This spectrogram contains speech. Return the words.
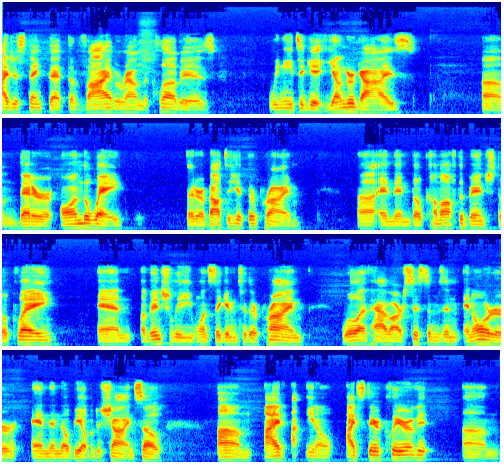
I just think that the vibe around the club is we need to get younger guys um, that are on the way, that are about to hit their prime, uh, and then they'll come off the bench, they'll play, and eventually, once they get into their prime, we'll have, have our systems in, in order, and then they'll be able to shine. So, um, I'd you know I'd steer clear of it. Um,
